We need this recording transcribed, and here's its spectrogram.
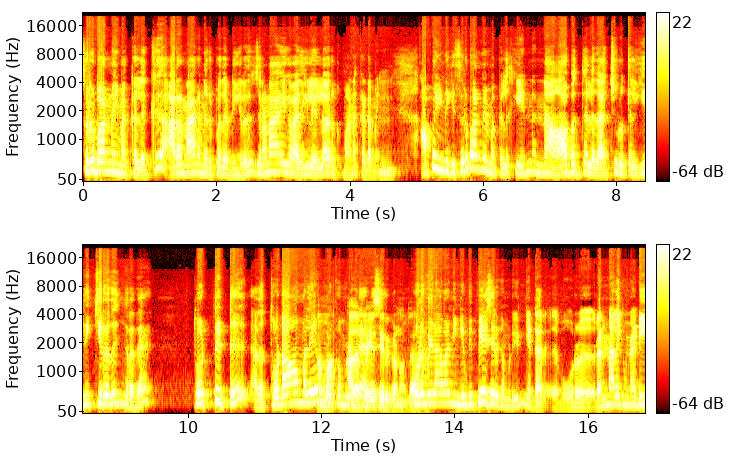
சிறுபான்மை மக்களுக்கு அரணாக நிற்பது அப்படிங்கிறது ஜனநாயகவாதிகள் எல்லாருக்குமான கடமை. அப்போ இன்னைக்கு சிறுபான்மை மக்களுக்கு என்னென்ன ஆபத்து அல்லது அச்சுறுத்தல் இருக்கிறதுங்கிறத தொட்டுட்டு அதை தொடாமலே முழுக்க முழுக்க பேசியிருக்கணும்ல. ஒரு விழாவா நீங்க இப்படி பேசியிருக்க முடியும்னு கேட்டார். ஒரு ரெண்டு நாளைக்கு முன்னாடி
